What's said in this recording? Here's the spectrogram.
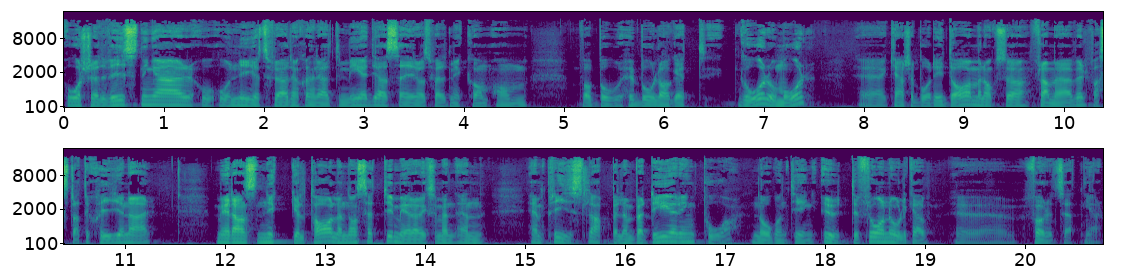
årsredovisningar och, och nyhetsflöden generellt i media säger oss väldigt mycket om, om bo, hur bolaget går och mår. Eh, kanske både idag men också framöver, vad strategierna är. Medan nyckeltalen de sätter ju mer liksom en, en, en, prislapp eller en värdering på någonting utifrån olika eh, förutsättningar.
